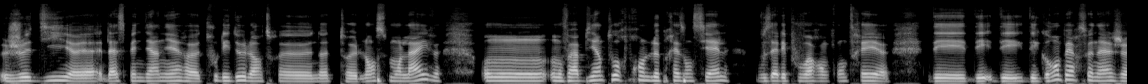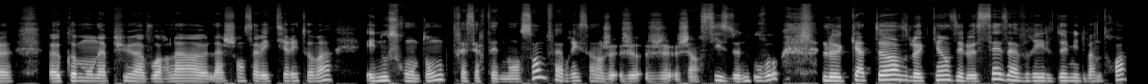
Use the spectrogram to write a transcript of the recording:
jeudi la semaine dernière euh, tous les deux lors de euh, notre lancement live. On va bientôt reprendre le présentiel vous allez pouvoir rencontrer euh, des, grands personnages euh, comme on a pu avoir là euh, la chance avec Thierry Thomas. Et nous serons donc très certainement ensemble, Fabrice, hein, j'insiste de nouveau, le 14, le 15 et le 16 avril 2023.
